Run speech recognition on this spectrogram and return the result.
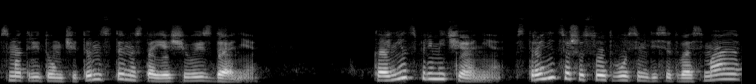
смотри том 14 настоящего издания. Конец примечания. Страница 688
